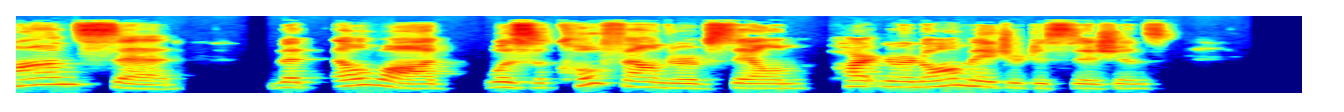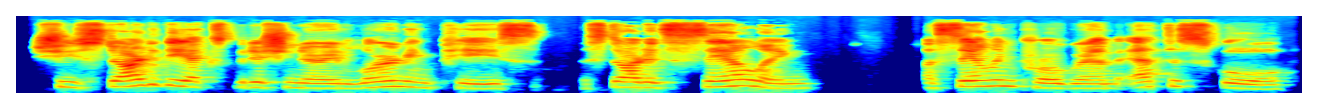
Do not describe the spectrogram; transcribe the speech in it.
Hahn said that Ewald was the co founder of Salem, partner in all major decisions. She started the expeditionary learning piece, started sailing, a sailing program at the school,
